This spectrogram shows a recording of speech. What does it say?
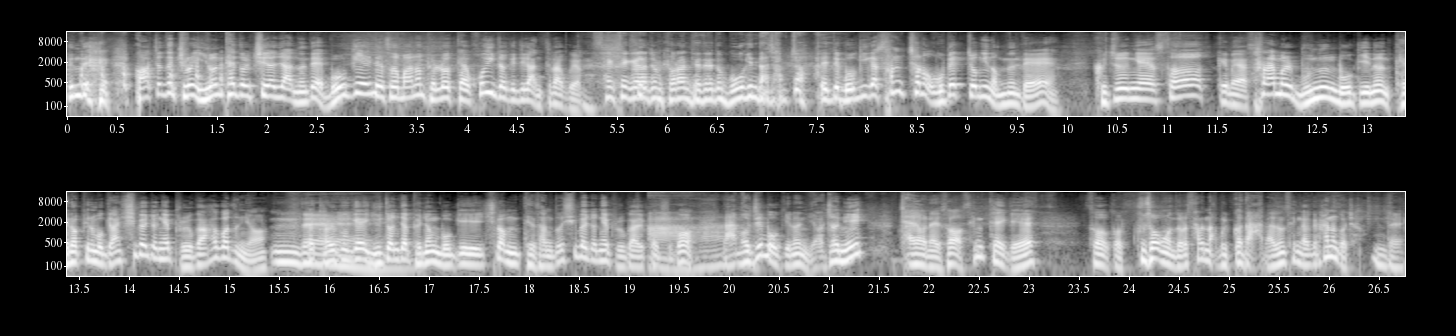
근데 과학자들 주로 이런 태도를 취하지 않는데 모기에 대해서만은 별로 호의적이지가 않더라고요. 생태계가 그, 좀 교란되더라도 모기는 다 잡자. 이제 모기가 3,500종이 넘는데 그 중에서 그 사람을 무는 모기는 괴롭히는 모기 한 10여 종에 불과하거든요. 음, 네. 결국에 유전자 변형 모기 실험 대상도 10여 종에 불과할 것이고 아. 나머지 모기는 여전히 자연에서 생태계에 그 구성원으로 살아남을 거다라는 생각을 하는 거죠. 네.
